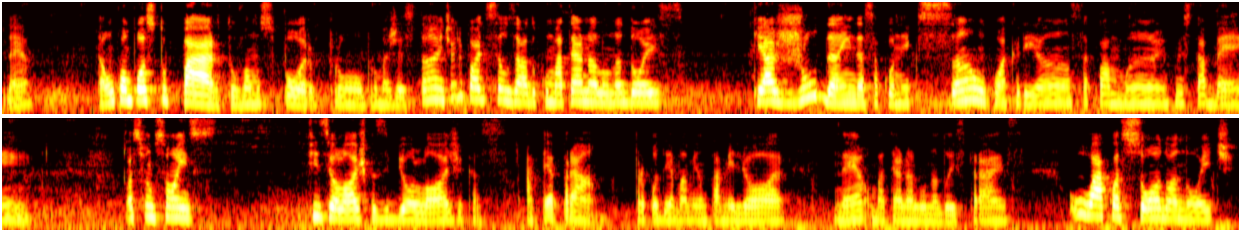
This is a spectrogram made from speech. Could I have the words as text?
né? Então, o composto parto, vamos supor, para uma gestante, ele pode ser usado com Materna Luna 2, que ajuda ainda essa conexão com a criança, com a mãe, com estar bem, as funções fisiológicas e biológicas, até para poder amamentar melhor, né? O Materna Luna 2 traz. O Aqua Sono à noite,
